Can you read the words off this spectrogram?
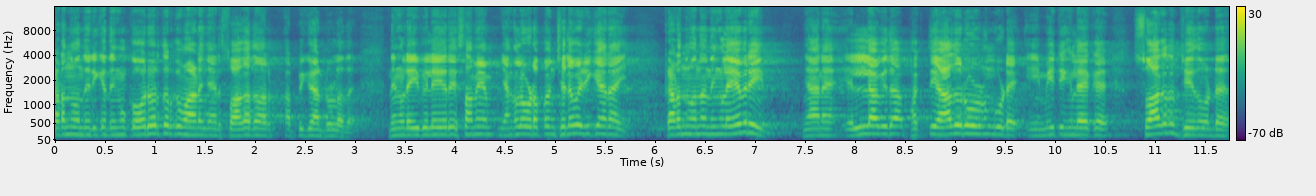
കടന്നു വന്നിരിക്കുന്ന നിങ്ങൾക്ക് ഓരോരുത്തർക്കുമാണ് ഞാൻ സ്വാഗതം അർ- അർപ്പിക്കാനുള്ളത്. നിങ്ങളുടെ ഈ വിലയേറിയ സമയം ഞങ്ങളോടൊപ്പം ചിലവഴിക്കാനായി കടന്നു വന്ന നിങ്ങളേവരെയും ഞാൻ എല്ലാവിധ ഭക്തി ആദരവോടും കൂടെ ഈ മീറ്റിങ്ങിലേക്ക് സ്വാഗതം ചെയ്തുകൊണ്ട്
